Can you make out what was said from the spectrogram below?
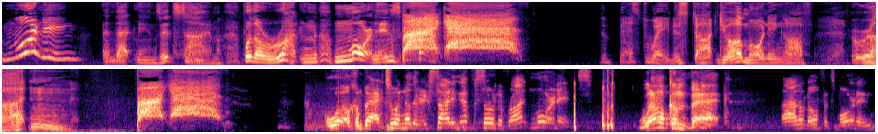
morning. And that means it's time for the Rotten Mornings. Podcast! The best way to start your morning off rotten. Podcast! Welcome back to another exciting episode of Rotten Mornings. Welcome back. I don't know if it's morning.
